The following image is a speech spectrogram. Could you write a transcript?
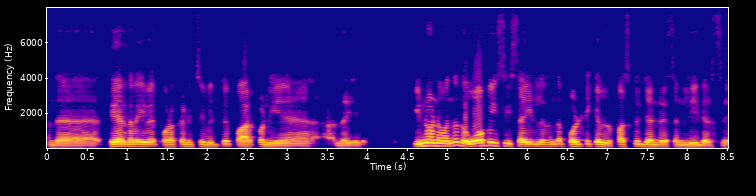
அந்த தேர்தலையே புறக்கணிச்சு விட்டு பார்ப்பனிய அந்த இது. இன்னொன்னு வந்து இந்த ஓபிசி சைடுல இருந்த பொலிட்டிக்கல் ஃபர்ஸ்ட் ஜென்ரேஷன் லீடர்ஸு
